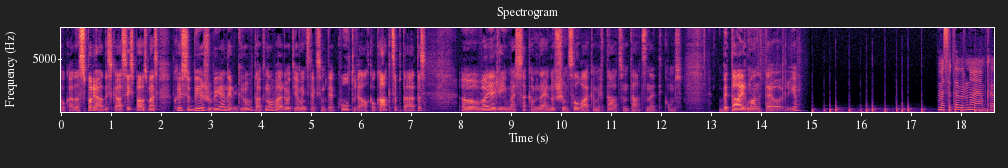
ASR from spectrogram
kaut kādās parādiskās izpausmēs, kuras bieži vien ir grūtāk novērot, ja viņas, teiksim, tiek kultūrāli kaut kā akceptētas. Uh, vai arī mēs sakām, nē, nu šim cilvēkam ir tāds un tāds netikums. Bet tā ir mana teorija. Mēs ar tevi runājām, ka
